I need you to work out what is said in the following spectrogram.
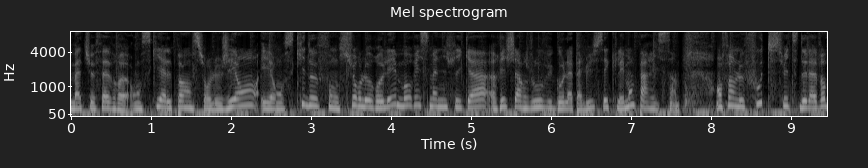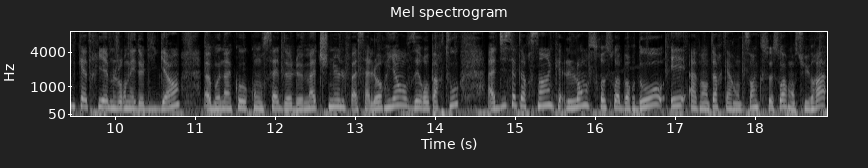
Mathieu Fèvre en ski alpin sur le géant et en ski de fond sur le relais, Maurice Magnifica, Richard Jouve, Hugo Lapalus et Clément Paris. Enfin le foot, suite de la 24e journée de Ligue 1. Monaco concède le match nul face à Lorient, 0 partout. À 17h05, Lens reçoit Bordeaux et à 20h45 ce soir on suivra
